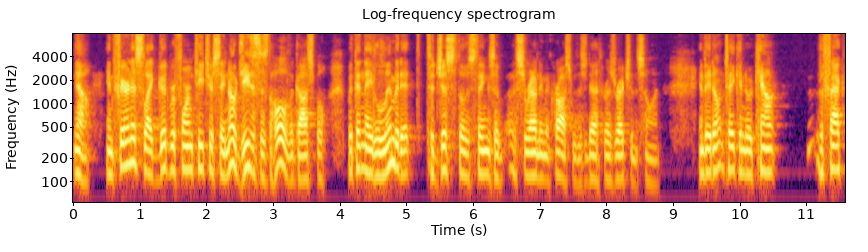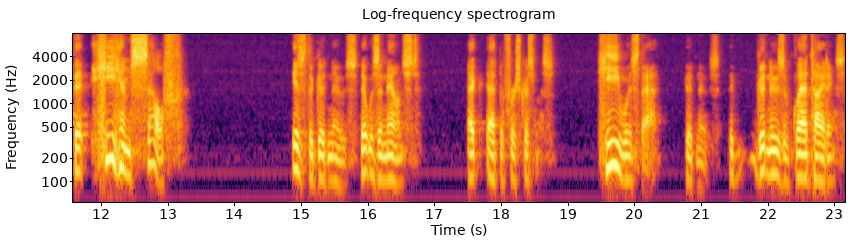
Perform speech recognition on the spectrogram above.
Now, in fairness, like good reformed teachers say, no, Jesus is the whole of the gospel, but then they limit it to just those things of, uh, surrounding the cross with his death, resurrection, and so on. And they don't take into account the fact that he himself is the good news that was announced at, at the first Christmas. He was that good news. The good news of glad tidings.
